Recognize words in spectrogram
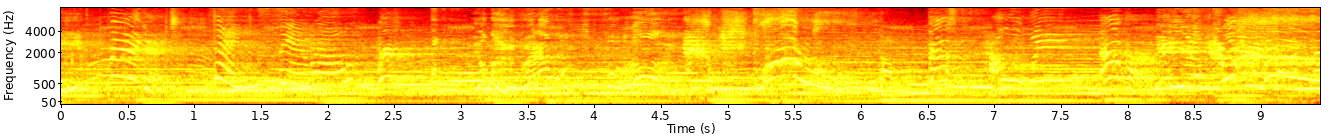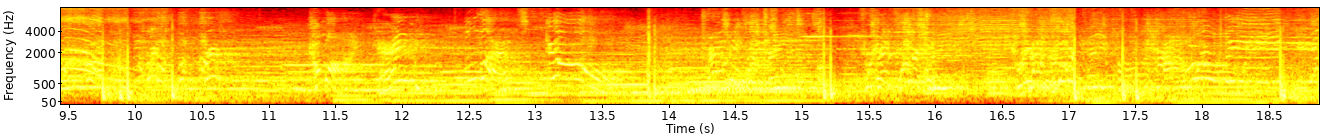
We made it. Thanks, Zero! That was fun. The best Halloween ever. Come on, gang. Let's go. Trick or treat. Trick or treat. Trick or treat Halloween.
